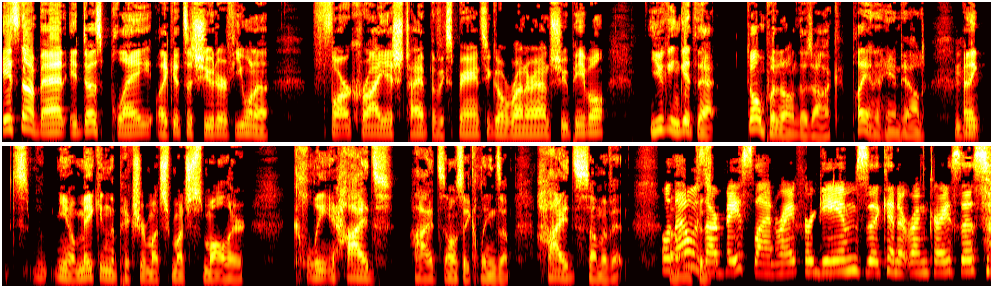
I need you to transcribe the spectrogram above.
it's not bad. It does play like it's a shooter. If you want a Far Cry ish type of experience, you go run around shoot people. You can get that. Don't put it on the dock. Play it in handheld. I Mhm. think it's, you know making the picture much much smaller, clean hides hides. I don't say cleans up. Hides some of it. Well, that Um, was 'cause- our baseline, right? For games that can it run Crysis?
